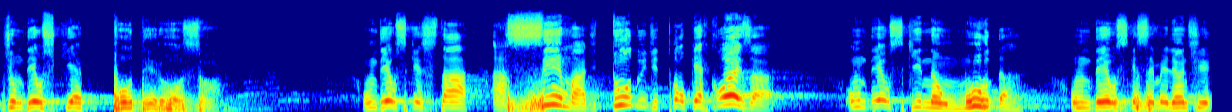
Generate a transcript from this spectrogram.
de um Deus que é poderoso. Um Deus que está acima de tudo e de qualquer coisa um Deus que não muda, um Deus que é semelhante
